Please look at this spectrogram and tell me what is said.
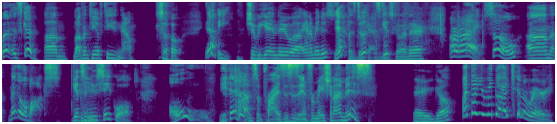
but it's good um loving tfts now so yeah should we get into uh, anime news Yeah, let's do it. Let's get let's go in there all right so um megalobox gets a Hmm. new sequel Oh, yeah I'm surprised this is information I miss. there you go i thought you read the itinerary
